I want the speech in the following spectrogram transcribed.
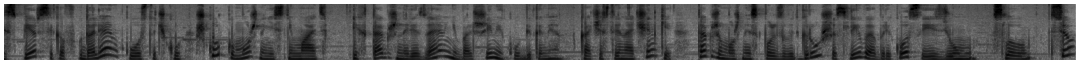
Из персиков удаляем косточку, шкурку можно не снимать. Их также нарезаем небольшими кубиками. В качестве начинки также можно использовать груши, сливы, абрикосы и изюму. Словом, все,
